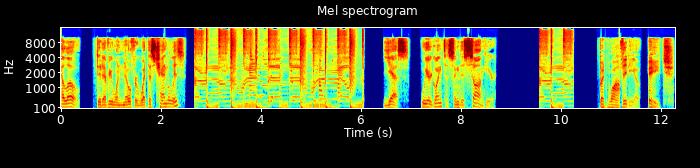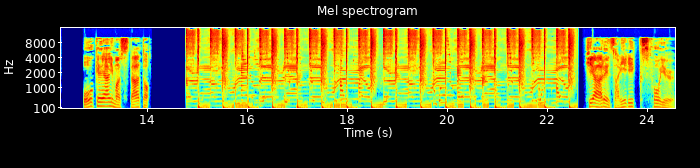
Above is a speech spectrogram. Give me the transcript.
Hello, did everyone know for what this channel is? Yes, we are going to sing this song here. But why? Video. H. Okay, I must start. Here are the lyrics for you.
